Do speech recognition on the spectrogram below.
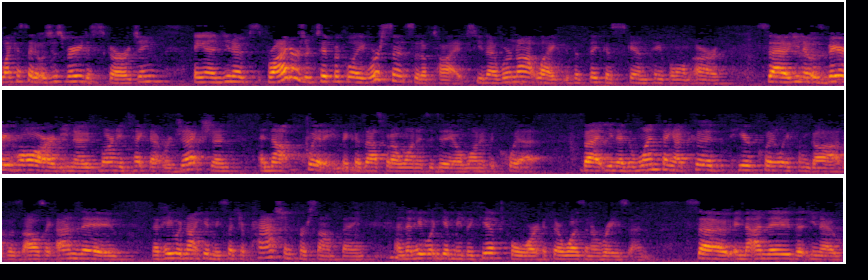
like I said, it was just very discouraging. And, you know, writers are typically, we're sensitive types. You know, we're not like the thickest skinned people on earth. So, you know, it was very hard, you know, learning to take that rejection and not quitting because that's what I wanted to do. I wanted to quit. But, you know, the one thing I could hear clearly from God was I was like, I knew that He would not give me such a passion for something and that He wouldn't give me the gift for it if there wasn't a reason. So, and I knew that, you know,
